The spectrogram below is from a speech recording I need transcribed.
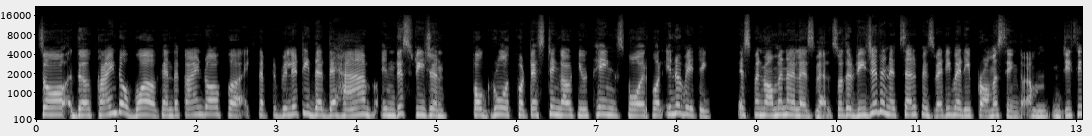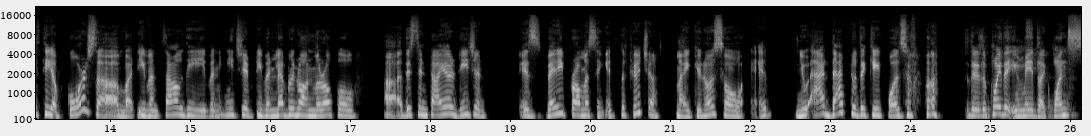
So the kind of work and the kind of uh, acceptability that they have in this region for growth, for testing out new things, for, for innovating is phenomenal as well. So the region in itself is very, very promising. Um, GCC, of course, uh, but even Saudi, even Egypt, even Lebanon, Morocco, uh, this entire region is very promising. It's the future. Like, you know, so it, you add that to the cake also. There's a point that you made, like once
